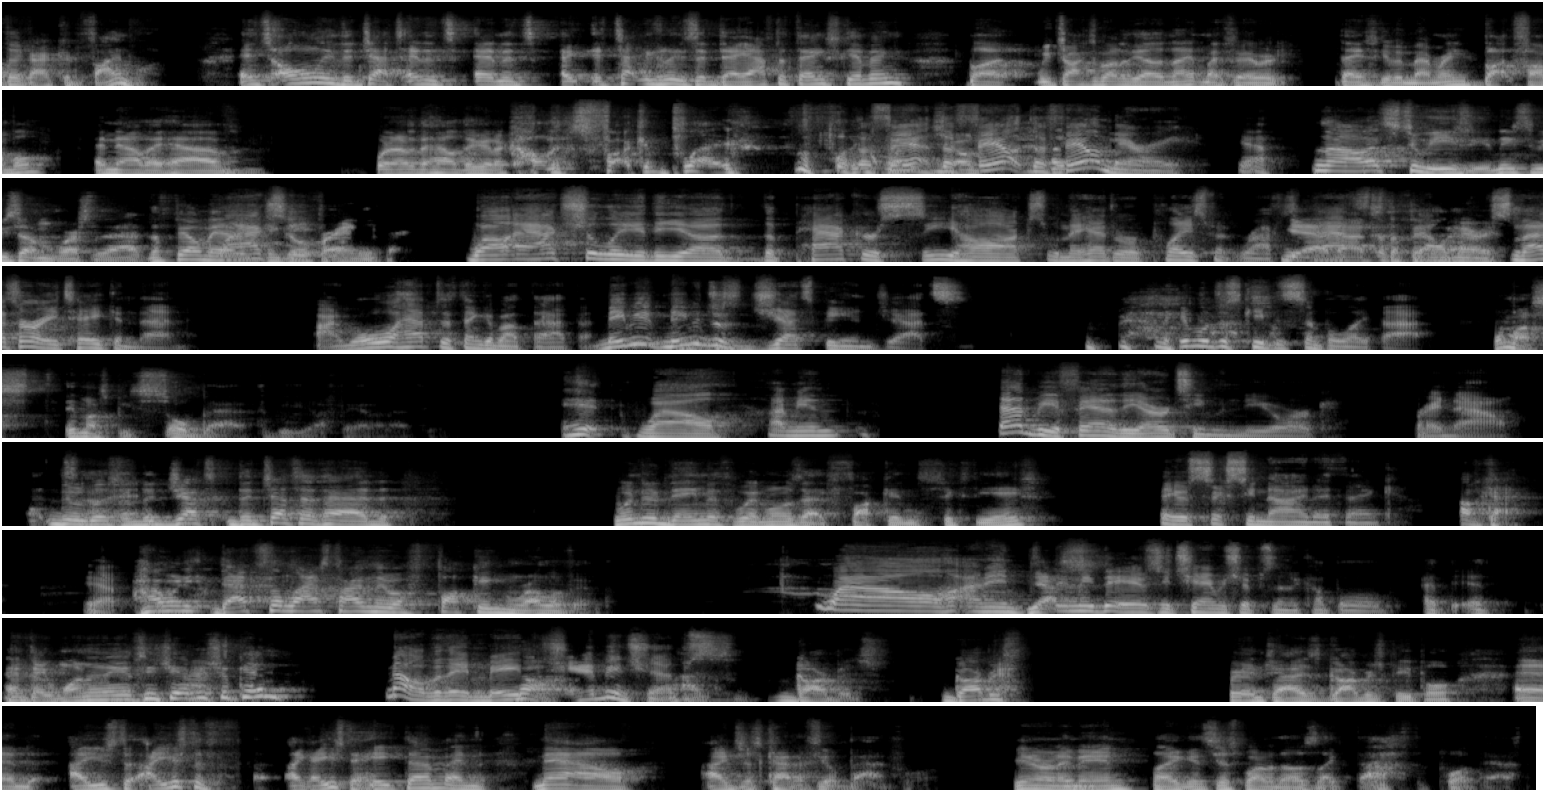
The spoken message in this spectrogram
think I could find one. It's only the Jets, and it's and it's it, technically it's a day after Thanksgiving, but we talked about it the other night. My favorite Thanksgiving memory, butt fumble, and now they have whatever the hell they're going to call this fucking play. like, the, fa- the fail, the like, fail Mary. Yeah. No, that's too easy. It needs to be something worse than that. The fail Mary well, actually, can go for anything. Well, actually, the uh, the Packers Seahawks when they had the replacement refs. Yeah, that's, that's the, the fail Mary. So that's already taken then. All right. Well, we'll have to think about that then. Maybe maybe just Jets being Jets. maybe we'll just keep it simple like that. It must it must be so bad to be a fan of that team. It well, I mean, bad to be a fan of the art team in New York right now. Dude, so, listen, the Jets the Jets have had when did Namath win? What was that? Fucking 68? It was 69, I think. Okay. Yeah. How many that's the last time they were fucking relevant. Well, I mean, yes. they made the AFC championships in a couple at, at and they won an AFC championship game? No, but they made no. the championships. Garbage. Garbage franchise garbage people. And i used to i used to like i used to hate them. And now i just kind of feel bad for them you know what i mean? Like it's just one of those like ah the poor bastards.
